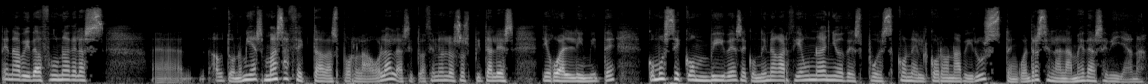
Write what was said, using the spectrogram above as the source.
de Navidad fue una de las eh, autonomías más afectadas por la ola. La situación en los hospitales llegó al límite. ¿Cómo se convive, Secundina García, un año después con el coronavirus? Te encuentras en la Alameda Sevillana.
